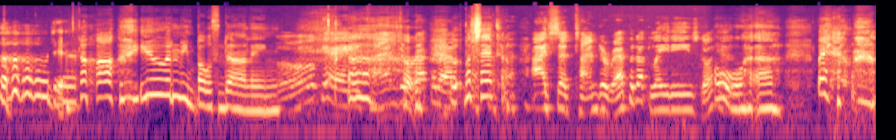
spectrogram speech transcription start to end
Oh, dear. you and me both, darling. Okay, time to wrap it up. What's that? I said time to wrap it up, ladies. Go ahead. Oh, uh, well,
